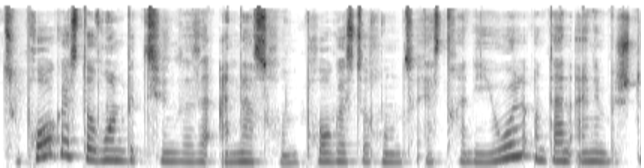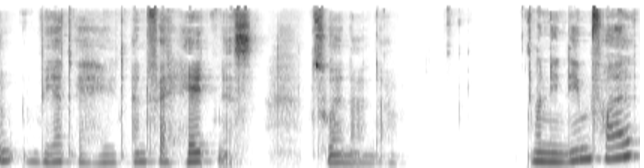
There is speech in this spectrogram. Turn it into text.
zu Progesteron beziehungsweise andersrum Progesteron zu Estradiol und dann einen bestimmten Wert erhält, ein Verhältnis zueinander. Und in dem Fall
